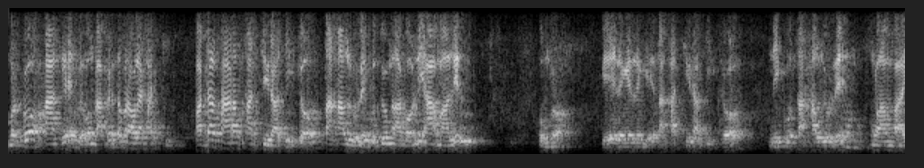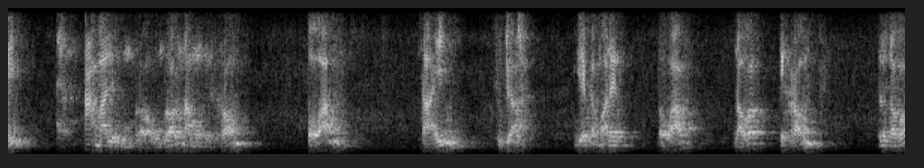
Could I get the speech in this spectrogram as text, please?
Mereka akhirnya orang kafir tetap oleh haji. Padahal syarat haji rasido takalule kudu nglakoni amalil umroh. Geleng-geleng nak haji rasido niku tahalule nglampahi amalil umroh. Umroh namun ikhram, tawaf, sa'i sudah. Dia kemarin tawaf nawa ikhram. Terus apa?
